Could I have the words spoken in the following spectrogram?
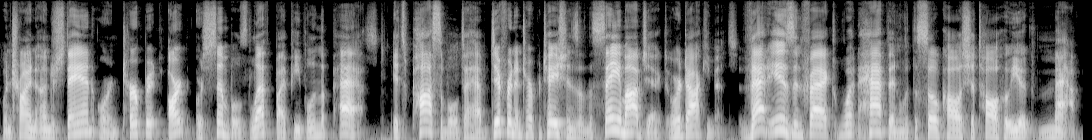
when trying to understand or interpret art or symbols left by people in the past. It's possible to have different interpretations of the same object or documents. That is, in fact, what happened with the so-called Çatalhöyük map.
